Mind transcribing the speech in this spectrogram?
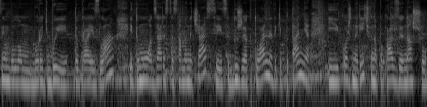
символом боротьби добра і зла. І тому от зараз це саме на часі, і це дуже актуальне таке питання. І кожна річ вона показує нашу,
